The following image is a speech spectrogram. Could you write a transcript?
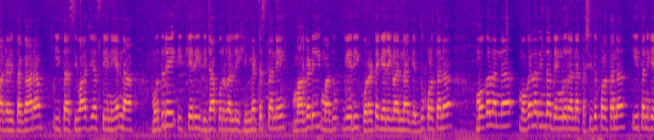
ಆಡಳಿತಗಾರ ಈತ ಶಿವಾಜಿಯ ಸೇನೆಯನ್ನ ಮಧುರೆ, ಇಕ್ಕೇರಿ ಬಿಜಾಪುರಗಳಲ್ಲಿ ಹಿಮ್ಮೆಟ್ಟಿಸ್ತಾನೆ. ಮಾಗಡಿ, ಮಧುಗೇರಿ, ಕೊರಟಗೆರೆಗಳನ್ನು ಗೆದ್ದುಕೊಳ್ತಾನ. ಮೊಘಲನ್ನ, ಮೊಘಲರಿಂದ ಬೆಂಗಳೂರನ್ನ ಕಸಿದುಕೊಳ್ತಾನ. ಈತನಿಗೆ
